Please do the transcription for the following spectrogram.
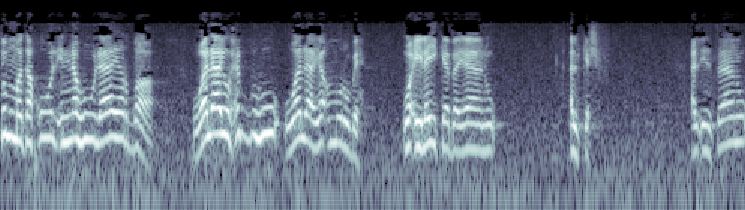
ثم تقول إنه لا يرضى ولا يحبه ولا يأمر به. وإليك بيان الكشف. الإنسان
